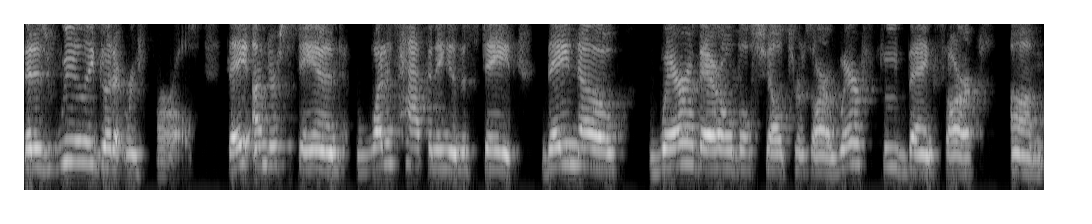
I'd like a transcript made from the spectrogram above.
that is really good at referrals. They understand what is happening in the state. They know where available shelters are, where food banks are, um,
